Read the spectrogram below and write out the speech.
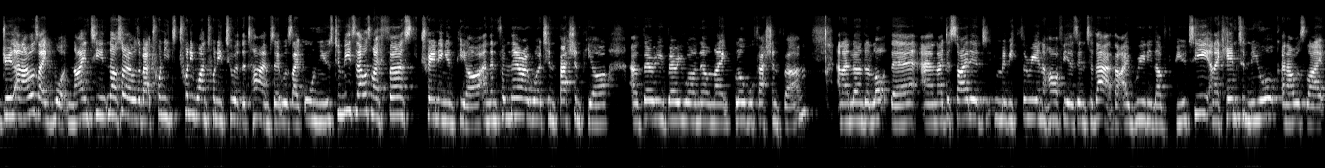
During, and I was like, what, 19? No, sorry, I was about 20, 21, 22 at the time. So, it was like all news to me. So, that was my first training in PR. And then from there, I worked in fashion PR, a very, very well known, like, global fashion firm. And I learned a lot there. And I decided maybe three and a half years into that that I really loved beauty. And I came to New York and I was like,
